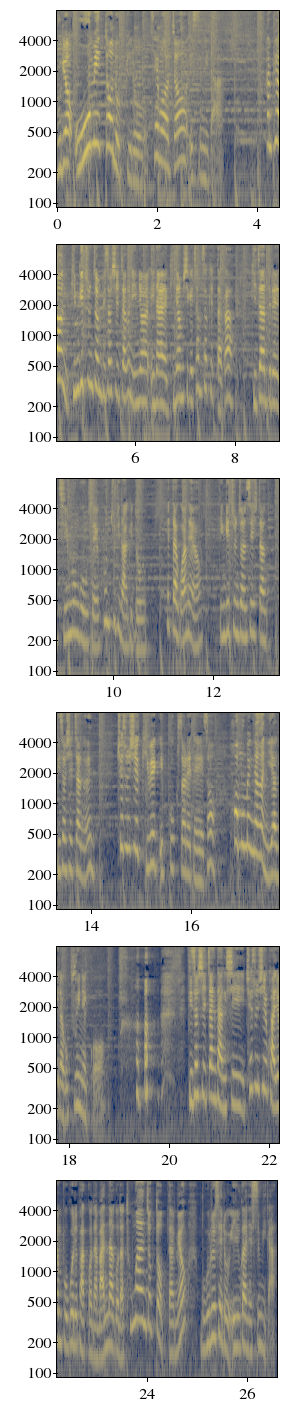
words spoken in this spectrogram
무려 5m 높이로 세워져 있습니다. 한편 김기춘 전 비서실장은 이날, 이날 기념식에 참석했다가 기자들의 질문 공세에 혼쭐이 나기도 했다고 하네요. 김기춘 전 비서실장은 최순실 기획 입국설에 대해서 허무맹랑한 이야기라고 부인했고 비서실장 당시 최순실 관련 보고를 받거나 만나거나 통화한 적도 없다며 모르쇠로 일관했습니다.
